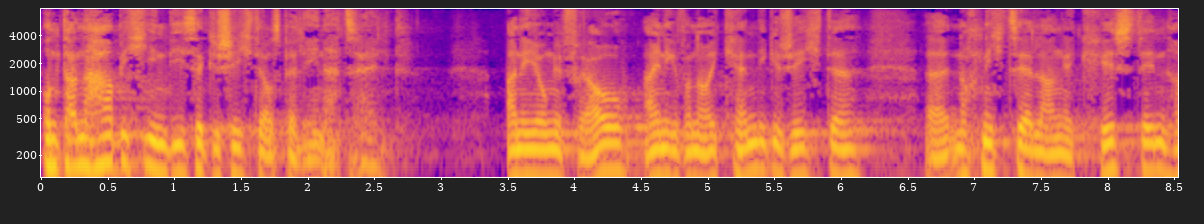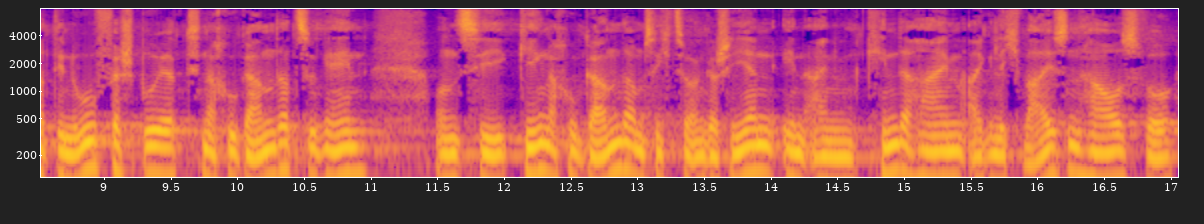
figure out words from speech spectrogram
Und dann habe ich Ihnen diese Geschichte aus Berlin erzählt. Eine junge Frau, einige von euch kennen die Geschichte, äh, noch nicht sehr lange Christin, hat den Ruf verspürt, nach Uganda zu gehen. Und sie ging nach Uganda, um sich zu engagieren, in einem Kinderheim, eigentlich Waisenhaus, wo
